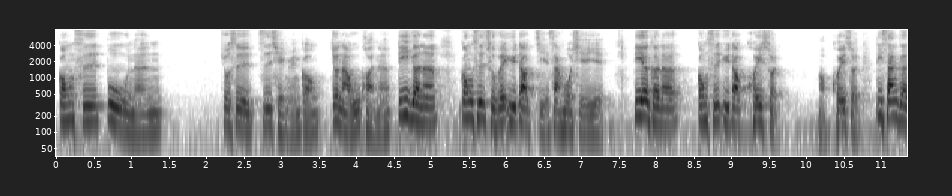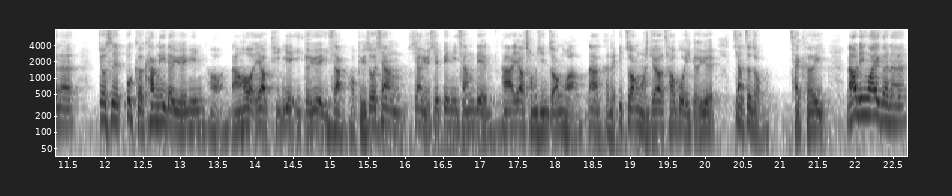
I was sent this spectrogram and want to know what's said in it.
公司不能就是之前员工，就哪五款呢？第一个呢，公司除非遇到解散或歇业；第二个呢，公司遇到亏损，哦，亏损；第三个呢，就是不可抗力的原因，哦，然后要停业一个月以上，哦，比如说像像有些便利商店，它要重新装潢，那可能一装潢就要超过一个月，像这种才可以。然后另外一个呢，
